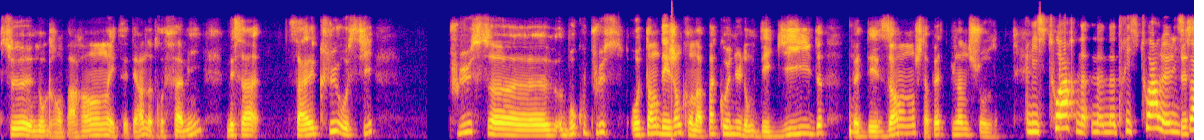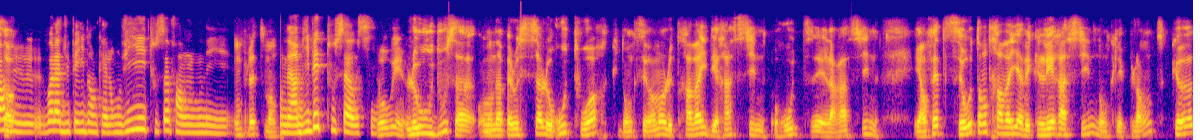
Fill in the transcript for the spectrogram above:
ceux, nos grands-parents, etc., notre famille, mais ça, ça inclut aussi plus, euh, beaucoup plus, autant des gens qu'on n'a pas connus, donc des guides, peut être des anges, ça peut être plein de choses. L'histoire, notre histoire, l'histoire du, voilà, du pays dans lequel on vit, tout ça. Enfin, on est complètement. On est imbibé de tout ça aussi. Oui, oui. Le houdou, ça, on appelle aussi ça le root work. Donc, c'est vraiment le travail des racines. Root, c'est la racine. Et en fait, c'est autant travailler avec les racines, donc les plantes, que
